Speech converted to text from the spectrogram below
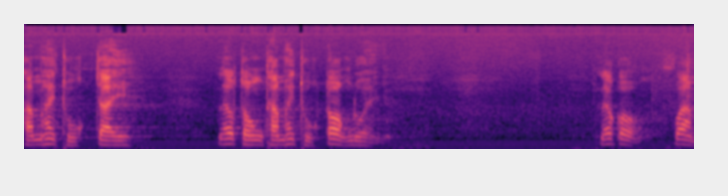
ทำให้ถูกใจ แล้วตรงทำให้ถูกต้องด้วย แล้วก็ฟั่ม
